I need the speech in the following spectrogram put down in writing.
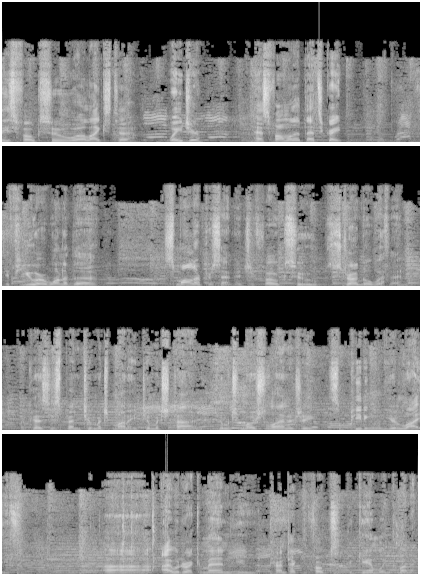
Of these folks who uh, likes to wager and has fun with it, that's great. If you are one of the smaller percentage of folks who struggle with it because you spend too much money, too much time, too much emotional energy, it's impeding your life, uh, I would recommend you contact the folks at the Gambling Clinic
